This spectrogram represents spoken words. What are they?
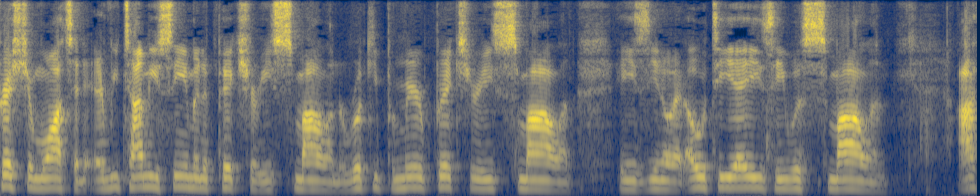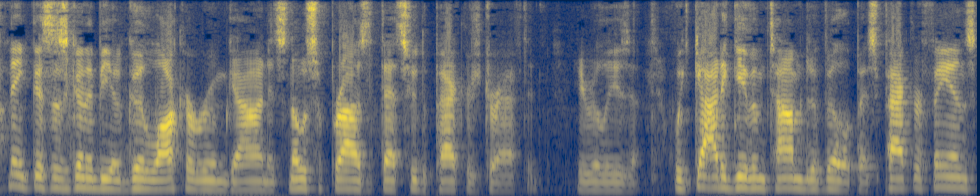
Christian Watson, every time you see him in a picture, he's smiling. A rookie premiere picture, he's smiling. He's, you know, at OTAs, he was smiling. I think this is going to be a good locker room guy, and it's no surprise that that's who the Packers drafted. He really isn't. We got to give him time to develop. As Packer fans,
